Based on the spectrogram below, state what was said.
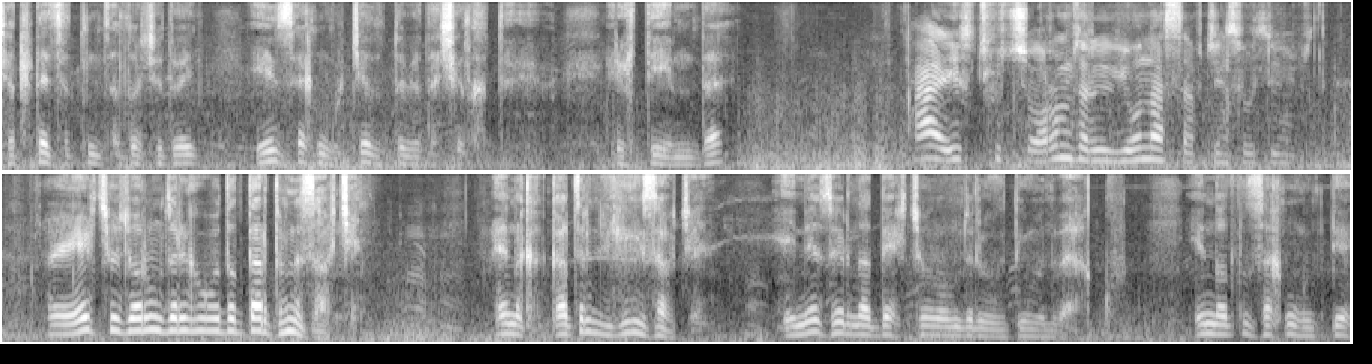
чадaltaй чадсан залуучууд байна. Энэ сайхан хүчээд одоо бид ашиглах хэрэгтэй юм да. Та ирч хүч урам зориг юунаас авч ин сүүлийн юм. Ирч хүч урам зориг удаар түмнээс авч байна. Энэ газар дэлхийгээс авч байна. Энээс өөр надад ирч урам зориг өгдөг юм байхгүй энэ олон сайхан хүнтэй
